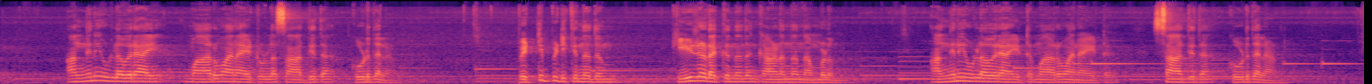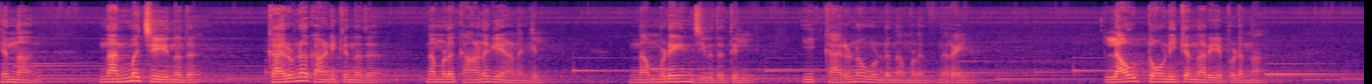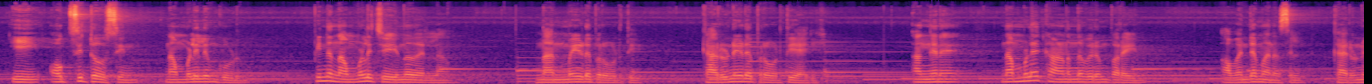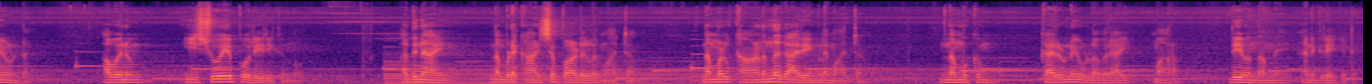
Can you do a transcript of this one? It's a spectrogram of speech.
അങ്ങനെയുള്ളവരായി മാറുവാനായിട്ടുള്ള സാധ്യത കൂടുതലാണ്. വെട്ടിപ്പിടിക്കുന്നതും കീഴടക്കുന്നതും കാണുന്ന നമ്മളും അങ്ങനെയുള്ളവരായിട്ട് മാറുവാനായിട്ട് സാധ്യത കൂടുതലാണ്. എന്നാൽ നന്മ ചെയ്യുന്നത് കരുണ കാണിക്കുന്നത് നമ്മൾ കാണുകയാണെങ്കിൽ നമ്മുടെയും ജീവിതത്തിൽ ഈ കരുണ കൊണ്ട് നമ്മൾ നിറയും. ലവ് ടോണിക് എന്നറിയപ്പെടുന്ന ഈ ഓക്സിറ്റോസിൻ നമ്മളിലും കൂടും. പിന്നെ നമ്മൾ ചെയ്യുന്നതെല്ലാം നന്മയുടെ പ്രവൃത്തി കരുണയുടെ പ്രവൃത്തിയായിരിക്കും. അങ്ങനെ നമ്മളെ കാണുന്നവരും പറയും അവന്റെ മനസ്സിൽ കരുണയുണ്ട്. അവനും ഈശോയെ പോലെ ഇരിക്കുന്നു. അതിനായി നമ്മുടെ കാഴ്ചപ്പാടുകളെ മാറ്റാം. നമ്മൾ കാണുന്ന കാര്യങ്ങളെ മാറ്റാം. നമുക്കും കരുണയുള്ളവരായി മാറാം. ദൈവം നമ്മെ അനുഗ്രഹിക്കട്ടെ.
